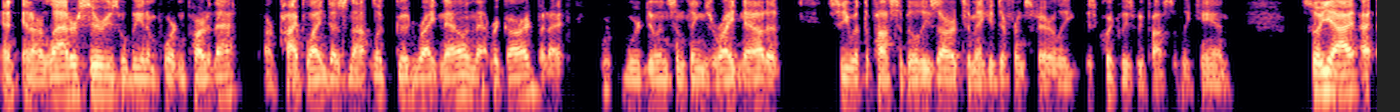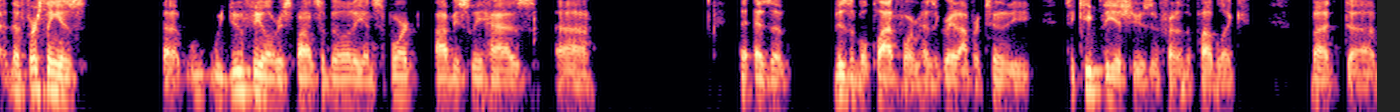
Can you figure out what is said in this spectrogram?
And, and our ladder series will be an important part of that. Our pipeline does not look good right now in that regard, but I, we're doing some things right now to see what the possibilities are to make a difference fairly as quickly as we possibly can. So yeah, I, I, the first thing is uh, we do feel a responsibility, and sport obviously has, uh, as a visible platform, has a great opportunity to keep the issues in front of the public. But uh,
